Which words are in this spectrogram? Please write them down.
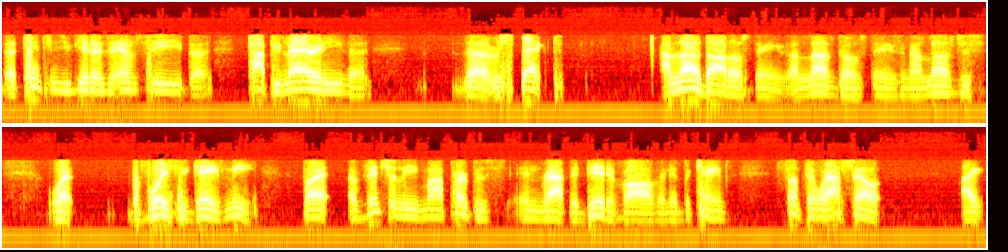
the attention you get as an MC, the popularity, the the respect. I loved all those things. I loved those things, and I loved just what the voice it gave me. But eventually, my purpose in rap it did evolve, and it became something where I felt like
